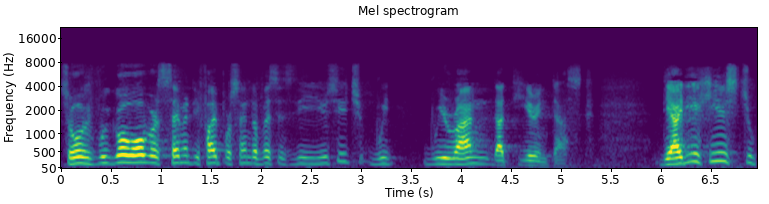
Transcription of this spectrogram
So if we go over 75% of SSD usage, we, we run that tiering task. The idea here is to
